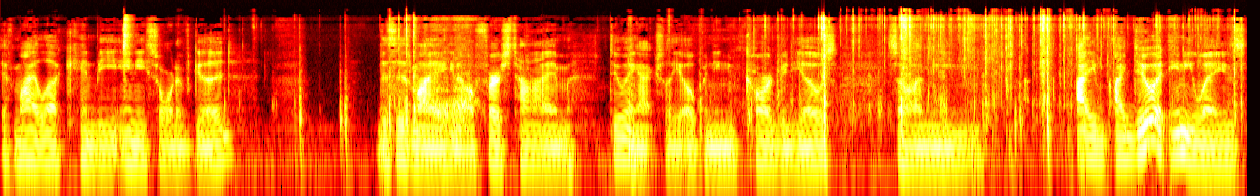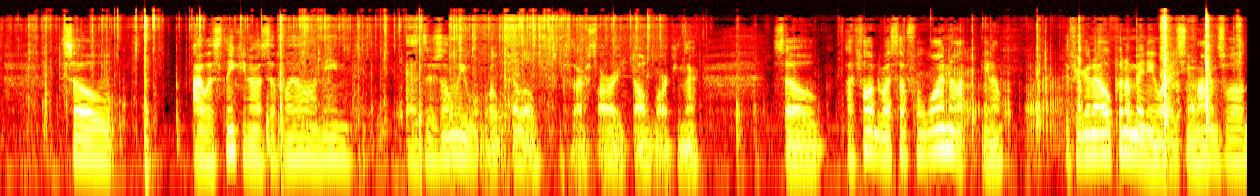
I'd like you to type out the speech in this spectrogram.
if my luck can be any sort of good. This is my, you know, first time doing actually opening card videos. So, I mean, I, I do it anyways. So, I was thinking to myself, well, I mean, as there's only, oh, hello, sorry, dog barking there. So I thought to myself, well, why not, you know? If you're going to open them anyways, you might as well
